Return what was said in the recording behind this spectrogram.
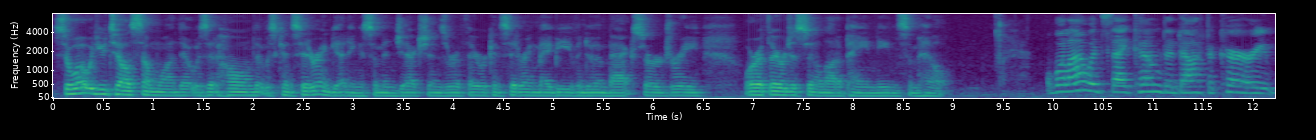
So what would you tell someone that was at home that was considering getting some injections or if they were considering maybe even doing back surgery or if they were just in a lot of pain needing some help? Well, I would say come to Dr. Curry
